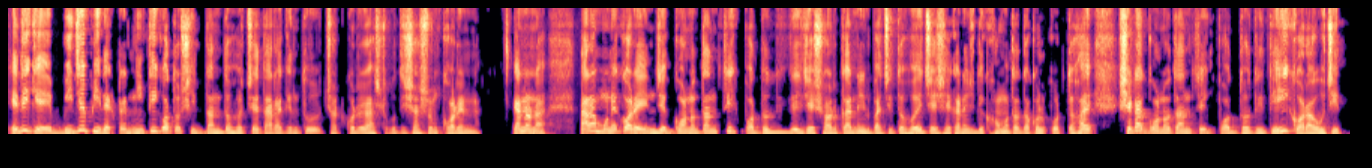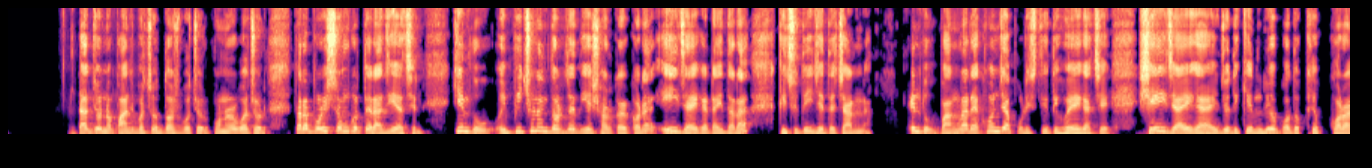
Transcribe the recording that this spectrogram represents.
এদিকে বিজেপির একটা নীতিগত সিদ্ধান্ত হচ্ছে, তারা কিন্তু চট করে রাষ্ট্রপতি শাসন করেন না। কেননা তারা মনে করেন যে গণতান্ত্রিক পদ্ধতিতে যে সরকার নির্বাচিত হয়েছে, সেখানে যদি ক্ষমতা দখল করতে হয়, সেটা গণতান্ত্রিক পদ্ধতিতেই করা উচিত। তার জন্য পাঁচ বছর, দশ বছর, পনেরো বছর তারা পরিশ্রম করতে রাজি আছেন। কিন্তু ওই পিছনের দরজা দিয়ে সরকার করা, এই জায়গাটাই তারা কিছুতেই যেতে চান না। কিন্তু বাংলার এখন যা পরিস্থিতি হয়ে গেছে, সেই জায়গায় যদি কেন্দ্রীয় পদক্ষেপ করা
